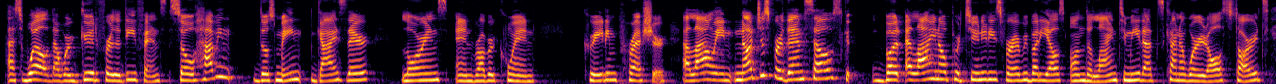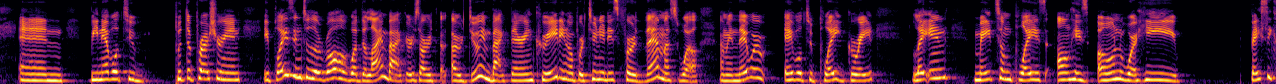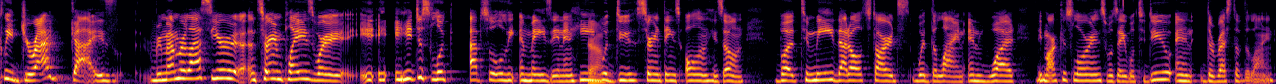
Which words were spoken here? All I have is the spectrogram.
as well that were good for the defense. So having those main guys there, Lawrence and Robert Quinn, creating pressure, allowing not just for themselves, but allowing opportunities for everybody else on the line. To me, that's kind of where it all starts. And being able to put the pressure in, it plays into the role of what the linebackers are are doing back there and creating opportunities for them as well. I mean, they were able to play great. Leighton made some plays on his own where he basically drag guys. Remember last year, uh, certain plays where he, he just looked absolutely amazing and he Yeah. would do certain things all on his own. But to me, that all starts with the line and what Demarcus Lawrence was able to do and the rest of the line.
